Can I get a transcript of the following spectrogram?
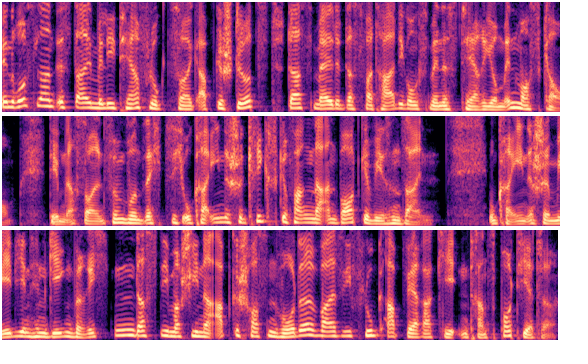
In Russland ist ein Militärflugzeug abgestürzt, das meldet das Verteidigungsministerium in Moskau. Demnach sollen 65 ukrainische Kriegsgefangene an Bord gewesen sein. Ukrainische Medien hingegen berichten, dass die Maschine abgeschossen wurde, weil sie Flugabwehrraketen transportierte.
